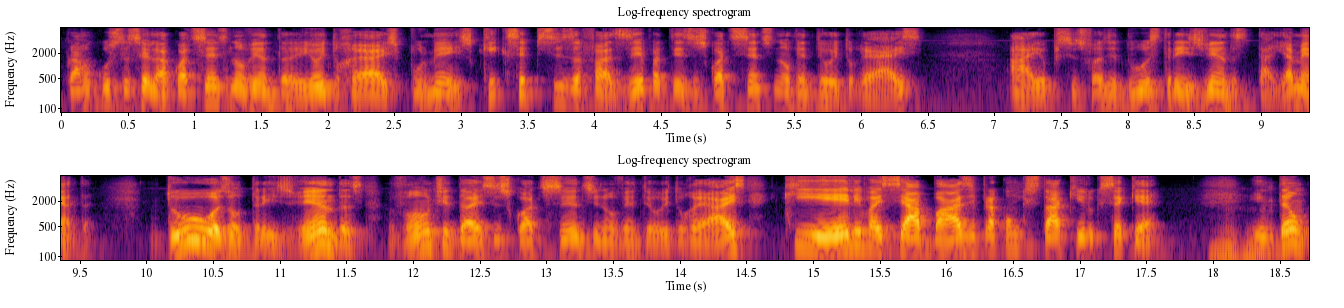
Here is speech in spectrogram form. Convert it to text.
O carro custa, sei lá, 498 reais por mês. O que, que você precisa fazer para ter esses 498 reais? Ah, eu preciso fazer duas, três vendas. Tá aí a meta duas ou três vendas vão te dar esses 498 reais, que ele vai ser a base para conquistar aquilo que você quer. Então,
